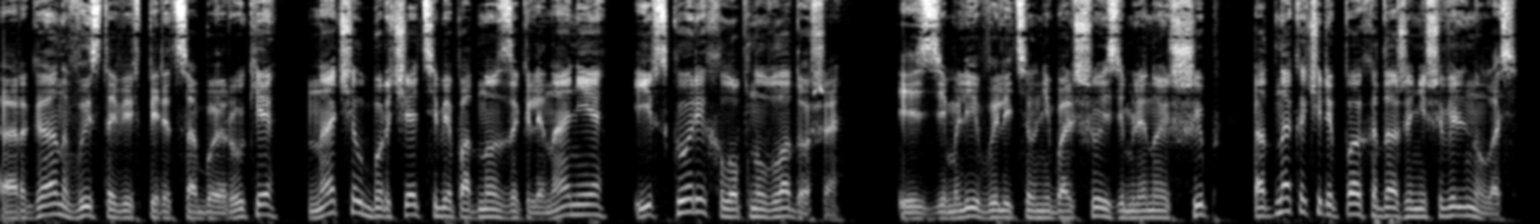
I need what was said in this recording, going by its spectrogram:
Арган, выставив перед собой руки, начал бурчать себе под нос заклинания и вскоре хлопнул в ладоши. Из земли вылетел небольшой земляной шип, Однако черепаха даже не шевельнулась,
